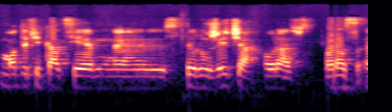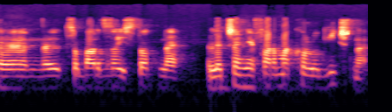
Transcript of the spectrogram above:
modyfikację stylu życia oraz, oraz co bardzo istotne, leczenie farmakologiczne,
